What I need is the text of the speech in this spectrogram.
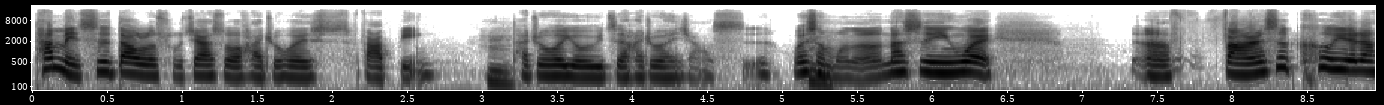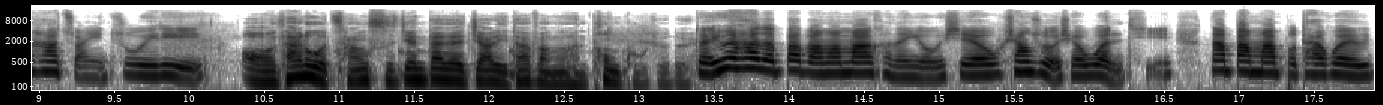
他每次到了暑假的时候，他就会发病，嗯，他就会忧郁症，他就会很想死。为什么呢？那是因为，嗯。反而是课业让他转移注意力哦。他如果长时间待在家里，他反而很痛苦，对不对。对，因为他的爸爸妈妈可能有一些相处有些问题，那爸妈不太会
